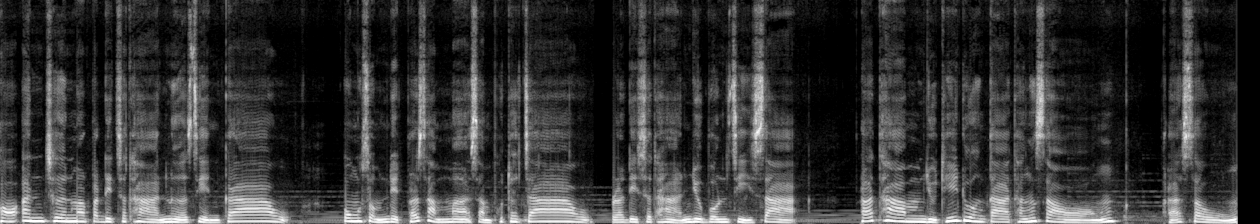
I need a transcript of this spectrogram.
ขออัญเชิญมาประดิษฐานเหนือเสียนเกล้า องค์สมเด็จพระสัมมาสัมพุทธเจ้า ประดิษฐานอยู่บนศีรษะ พระธรรมอยู่ที่ดวงตาทั้งสองพระสงฆ์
